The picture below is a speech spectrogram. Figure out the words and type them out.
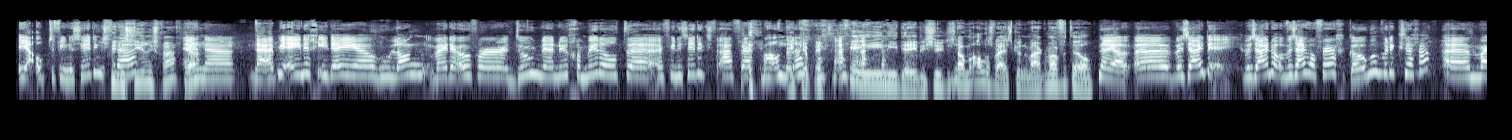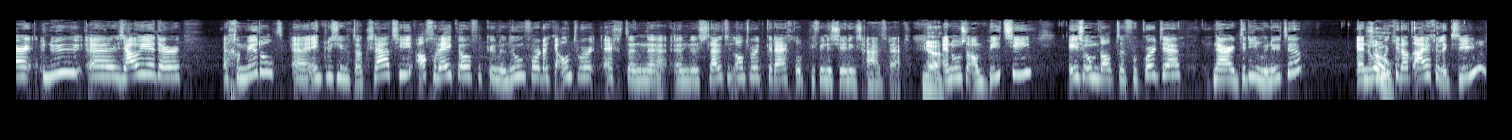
Ja, op de financieringsvraag. Financieringsvraag, ja? En eh, nou, heb je enig idee eh, hoe lang wij daarover doen en nu gemiddeld een financieringsaanvraag behandelen? Ik heb echt geen idee, dus je zou me alles wijs kunnen maken. Maar vertel. Nou ja, we, zijn, we, zijn, we zijn wel ver gekomen, moet ik zeggen. Maar nu zou je er gemiddeld, eh, inclusief de taxatie, acht weken over kunnen doen voordat je antwoord echt een, eh, een sluitend antwoord krijgt op je financieringsaanvraag. Ja. En onze ambitie is om dat te verkorten naar drie minuten. En hoe moet je dat eigenlijk zien?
